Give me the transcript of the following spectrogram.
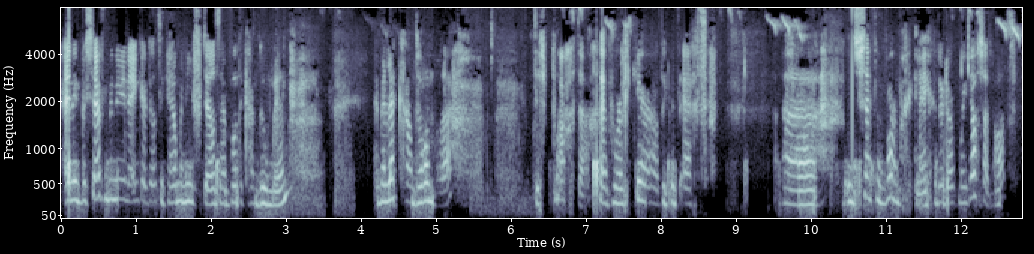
En ik besef me nu in één keer dat ik helemaal niet verteld heb wat ik aan het doen ben. Ik ben lekker aan het wandelen. Het is prachtig. En vorige keer had ik het echt uh, ontzettend warm gekregen doordat ik mijn jas aan had.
